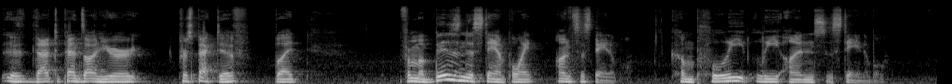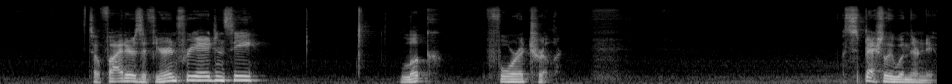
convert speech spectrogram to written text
that depends on your perspective, but from a business standpoint, unsustainable. Completely unsustainable. So, fighters, if you're in free agency, look for a triller, especially when they're new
